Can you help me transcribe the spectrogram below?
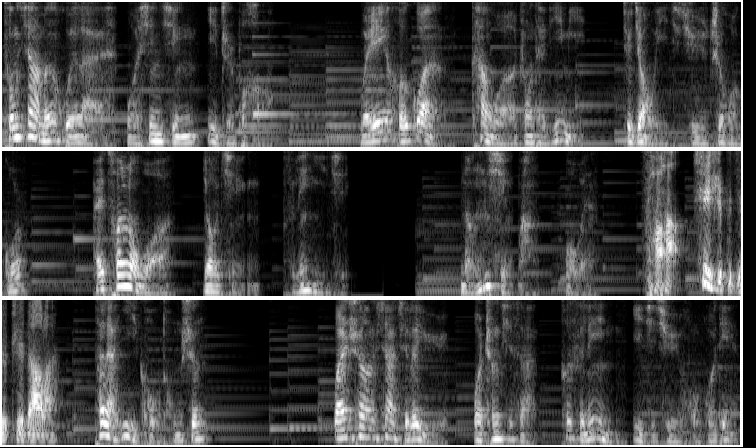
从厦门回来，我心情一直不好。维和冠看我状态低迷，就叫我一起去吃火锅，还撺了我邀请司令一起。能行吗？我问。操，试试不就知道了。他俩异口同声。晚上下起了雨，我撑起伞和司令一起去火锅店。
